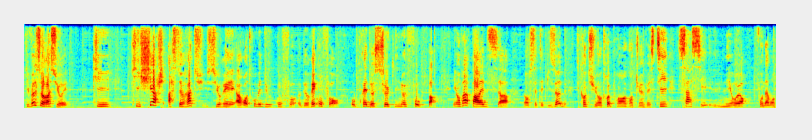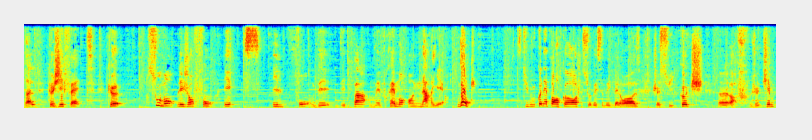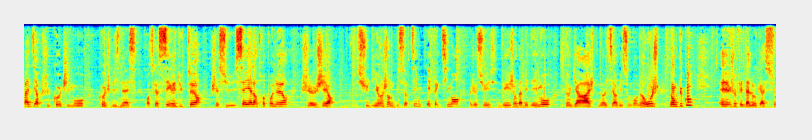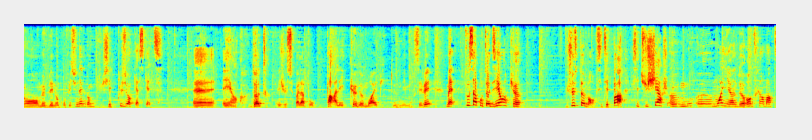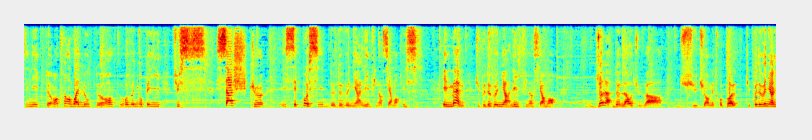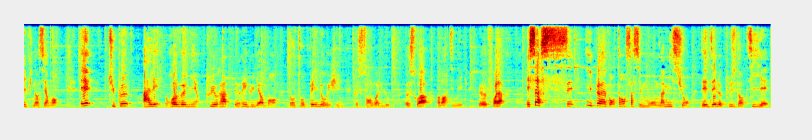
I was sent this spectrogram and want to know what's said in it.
qui veulent se rassurer, qui, qui cherchent à se rassurer, à retrouver du confort, de réconfort auprès de ceux qu'il ne faut pas. Et on va parler de ça dans cet épisode. Quand tu entreprends, quand tu investis, ça c'est une erreur fondamentale que j'ai faite, que souvent les gens font et ils font des, des pas, mais vraiment en arrière. Donc, si tu ne me connais pas encore, je suis Audrey Cédric Belrose, je suis coach euh, je j'aime pas dire que je suis coach IMO, coach business, parce que c'est réducteur. Je suis serial entrepreneur, je gère, je suis dirigeant de Bishop Team, effectivement, je suis dirigeant d'ABDMO, d'un garage Pnol Service ou Morne Rouge. Donc du coup, je fais de la location meublée non professionnelle, donc j'ai plusieurs casquettes. Euh, et encore d'autres, et je ne suis pas là pour parler que de moi et puis te donner mon CV, mais tout ça pour te dire que Justement, si, tu cherches un, moyen de rentrer en Martinique, de rentrer en Guadeloupe, de revenir au pays, tu saches que c'est possible de devenir libre financièrement ici. Et même, tu peux devenir libre financièrement de, là où tu vas, hein. tu, es en métropole, tu peux devenir libre financièrement et tu peux aller revenir plus rapidement, régulièrement dans ton pays d'origine, que ce soit en Guadeloupe, soit en Martinique, voilà. Et ça, c'est hyper important. Ça, c'est ma mission d'aider le plus d'Antillais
